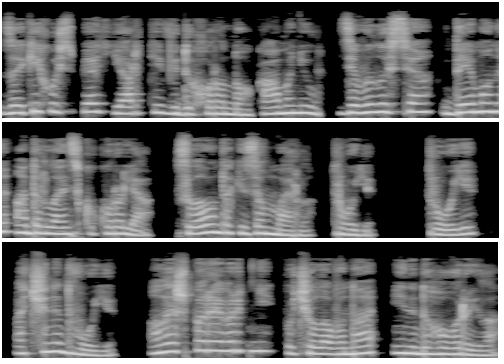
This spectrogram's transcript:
за якихось п'ять ярдів від охоронного каменю, з'явилися демони адерландського короля. Селена так і завмерла. Троє. Троє, а чи не двоє? Але ж перевертні, почала вона і не договорила.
